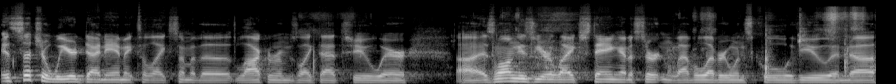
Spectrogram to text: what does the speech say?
it's such a weird dynamic to like some of the locker rooms like that too, where. Uh, as long as you're like staying at a certain level, everyone's cool with you, and uh,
